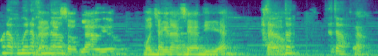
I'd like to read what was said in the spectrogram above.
Una buena jornada. Un abrazo, Claudio. Muchas gracias a ti. ¿eh? Chao. Doctor. Chao. Chao.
